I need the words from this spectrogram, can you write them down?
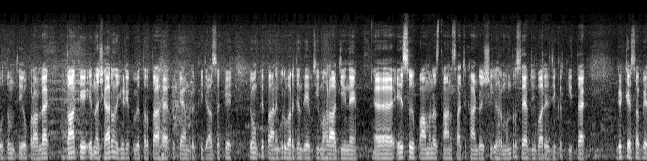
ਉਦਮ ਤੇ ਉਪਰਾਲਾ ਹੈ ਤਾਂ ਕਿ ਇਹਨਾਂ ਸ਼ਹਿਰਾਂ ਦੀ ਜਿਹੜੀ ਪਵਿੱਤਰਤਾ ਹੈ ਉਹ ਕਾਇਮ ਰੱਖੀ ਜਾ ਸਕੇ। ਕਿਉਂਕਿ ਧੰਨ ਗੁਰੂ ਅਰਜਨ ਦੇਵ ਜੀ ਮਹਾਰਾਜ ਜੀ ਨੇ ਇਸ ਪਾਵਨ ਸਥਾਨ ਸੱਚਖੰਡ ਸ੍ਰੀ ਹਰਮੰਦਰ ਸਾਹਿਬ ਜੀ ਬਾਰੇ ਜ਼ਿਕਰ ਕੀਤਾ ਹੈ। ਡਿੱਠੇ ਸਭੇ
